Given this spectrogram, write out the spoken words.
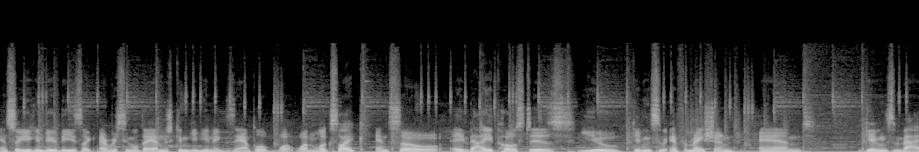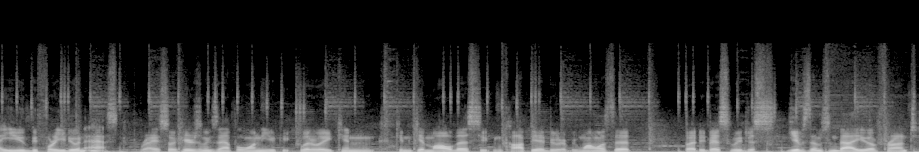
And so you can do these like every single day. I'm just going to give you an example of what one looks like. And so a value post is you giving some information and giving some value before you do an ask, right? So here's an example one. You literally can can give them all this. You can copy it, do whatever you want with it, but it basically just gives them some value up front,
